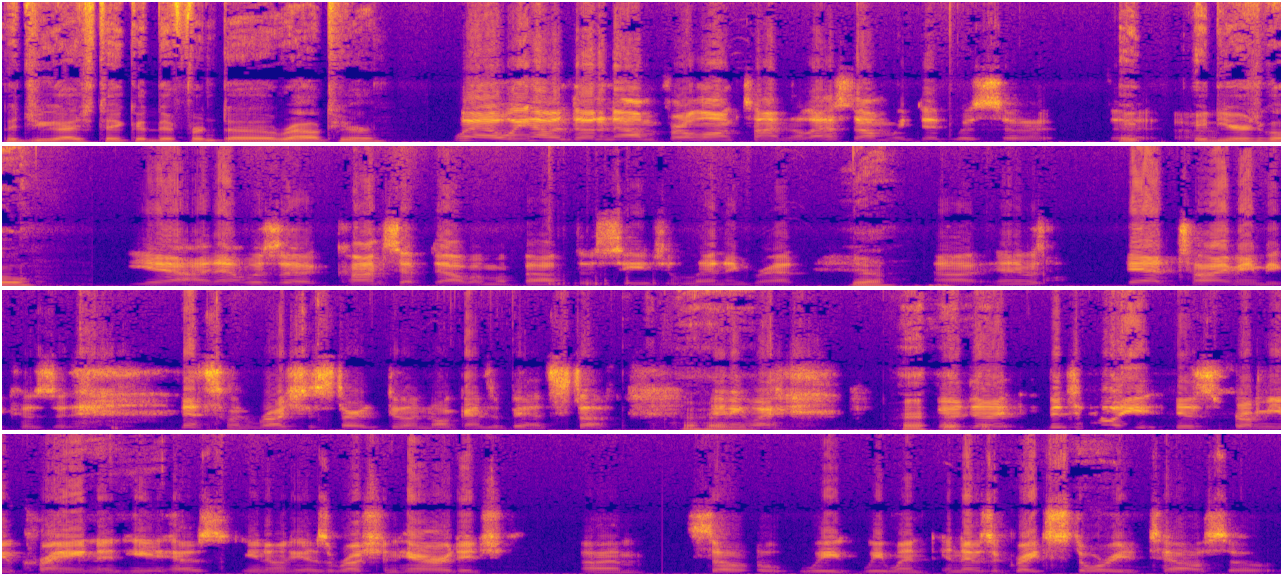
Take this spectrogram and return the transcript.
did you guys take a different uh, route here? Well, we haven't done an album for a long time. The last album we did was uh, the, Eight, eight years ago. yeah, and that was a concept album about the siege of Leningrad. Yeah. uh, and it was bad timing because it, that's when Russia started doing all kinds of bad stuff. Anyway, but uh, Vitaly is from Ukraine, and he has you know he has a Russian heritage. Um, so we we went, and it was a great story to tell. So,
